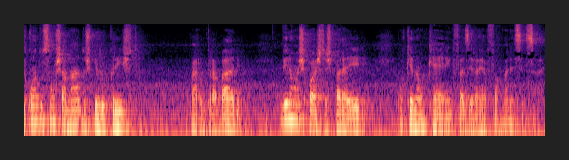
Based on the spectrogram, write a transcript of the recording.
que quando são chamados pelo Cristo para um trabalho, viram as costas para ele porque não querem fazer a reforma necessária,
